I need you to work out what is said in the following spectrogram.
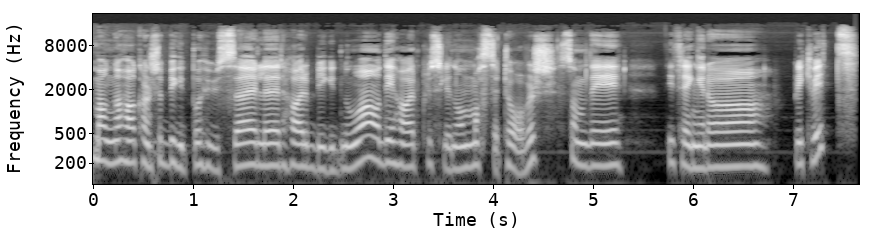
mange har kanskje bygd på huset eller har bygd noe, og de har plutselig noen masser til overs som de, de trenger å bli kvitt.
